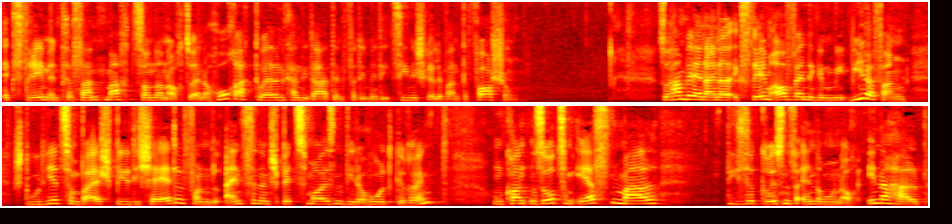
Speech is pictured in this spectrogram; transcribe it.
extrem interessant macht, sondern auch zu einer hochaktuellen Kandidatin für die medizinisch relevante Forschung. So haben wir in einer extrem aufwendigen Wiederfangstudie zum Beispiel die Schädel von einzelnen Spitzmäusen wiederholt geröntgt und konnten so zum ersten Mal diese Größenveränderungen auch innerhalb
